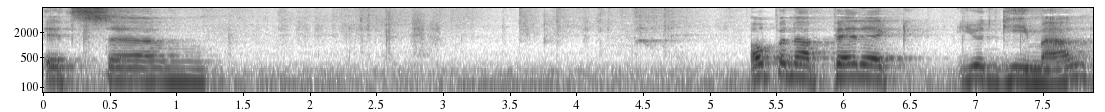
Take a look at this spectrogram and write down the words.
it's um, open up Perek Yud Gimal,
